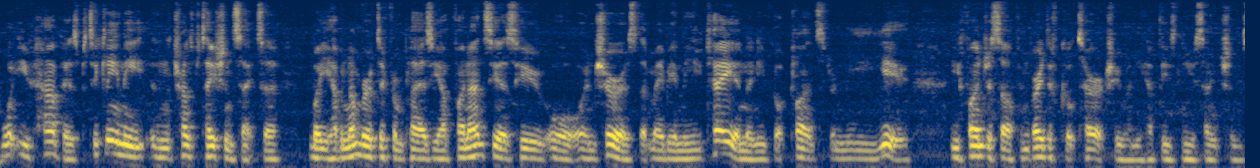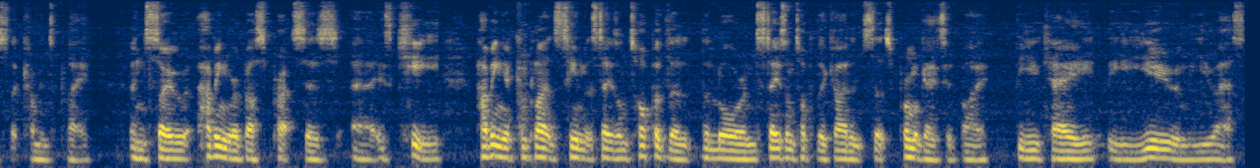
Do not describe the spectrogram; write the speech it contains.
what you have is, particularly in the in the transportation sector, where you have a number of different players, you have financiers who or, or insurers that may be in the UK, and then you've got clients from the EU you find yourself in very difficult territory when you have these new sanctions that come into play. And so, having robust practices uh, is key. Having a compliance team that stays on top of the, the law and stays on top of the guidance that's promulgated by the UK, the EU, and the US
